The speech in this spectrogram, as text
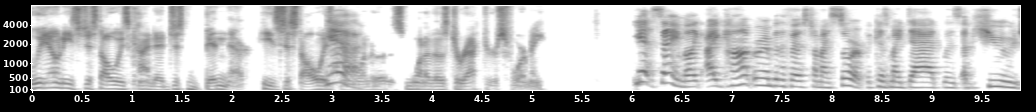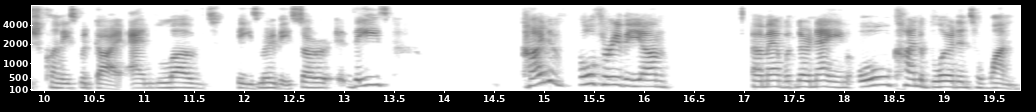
Leone's just always kind of just been there. He's just always Yeah. been one of those one of those directors for me. Yeah, same. Like I can't remember the first time I saw it because my dad was a huge Clint Eastwood guy and loved these movies. So these kind of all three of the um a man with no name all kind of blurred into one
